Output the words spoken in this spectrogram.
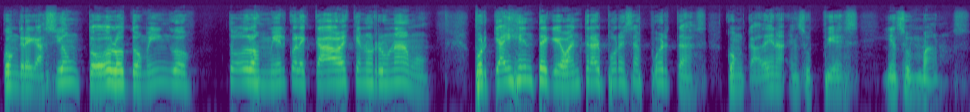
congregación todos los domingos, todos los miércoles, cada vez que nos reunamos? Porque hay gente que va a entrar por esas puertas con cadenas en sus pies y en sus manos.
